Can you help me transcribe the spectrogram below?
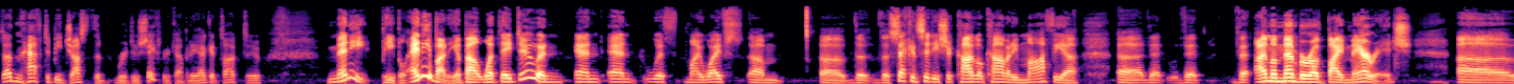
doesn't have to be just the Reduced Shakespeare Company. I could talk to many people, anybody about what they do. And and and with my wife's um, uh, the the Second City Chicago Comedy Mafia uh, that that that I'm a member of by marriage. Uh,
